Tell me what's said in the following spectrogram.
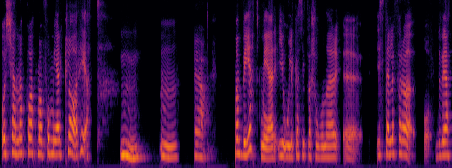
och känna på att man får mer klarhet. Mm. Mm. Ja. man vet mer i olika situationer eh, istället för att, du vet,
